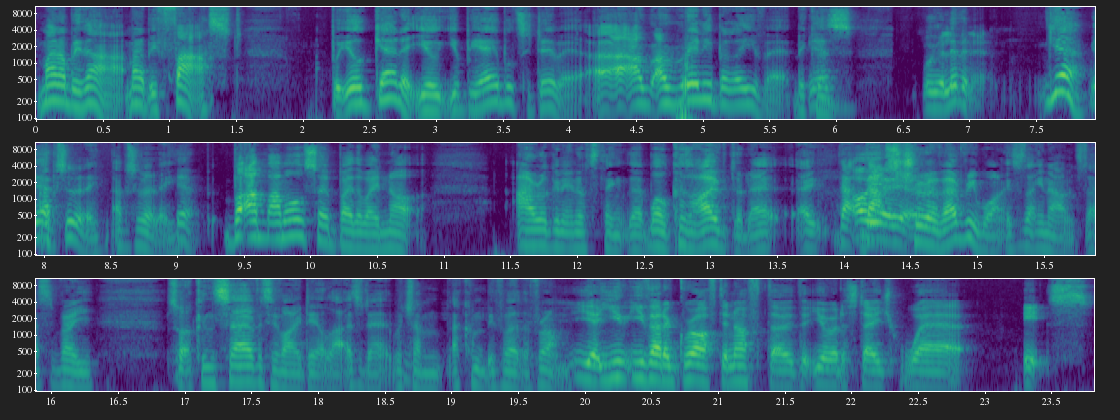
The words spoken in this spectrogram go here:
might not be that. It might not be fast, but you'll get it. You'll you'll be able to do it. I I, I really believe it because. Well, you're living it. Yeah, absolutely, absolutely. Yeah. But I'm, I'm also, by the way, not arrogant enough to think that well, because I've done it, uh, that Oh, that's yeah. true of everyone. It's like you know, it's, that's a very sort of conservative ideal, that isn't it? Which I'm, I couldn't be further from. Yeah, you, you've had a graft enough though that you're at a stage where it's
